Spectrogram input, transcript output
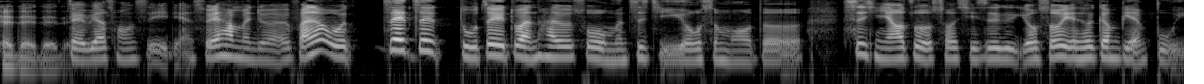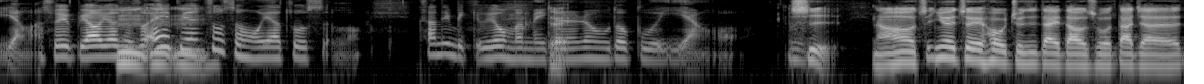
对对对对，对比较充实一点，所以他们就反正我在这读这一段，他就说我们自己有什么的事情要做的时候，其实有时候也会跟别人不一样嘛，所以不要要求说，哎、嗯，别、嗯欸、人做什么我要做什么，上帝给我们每个人任务都不一样哦。嗯、是，然后因为最后就是带到说，大家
